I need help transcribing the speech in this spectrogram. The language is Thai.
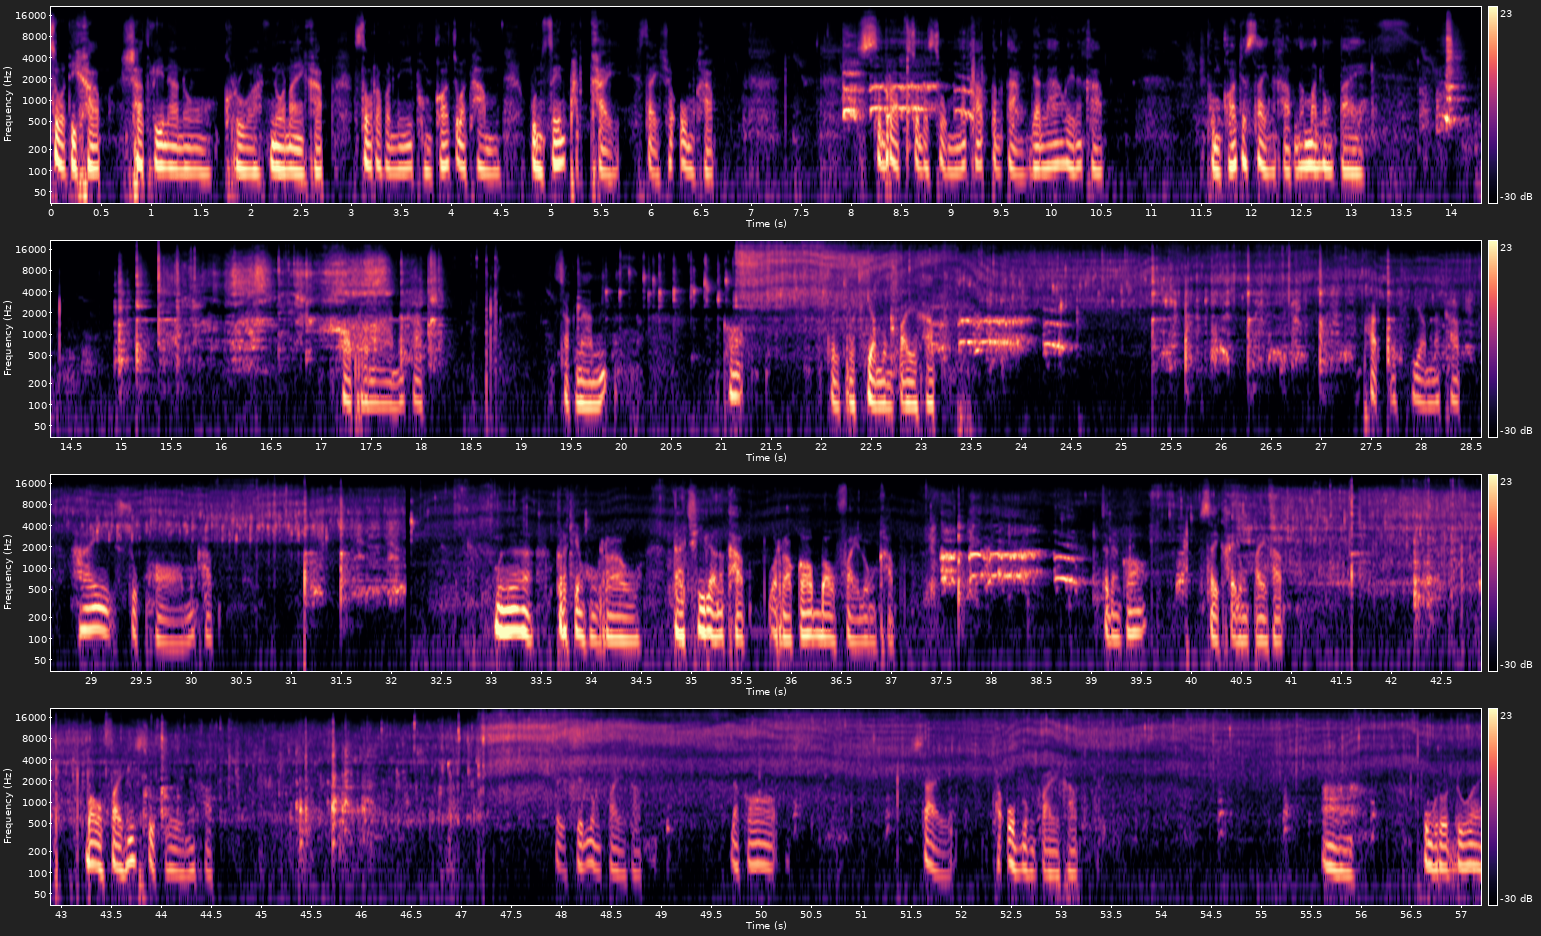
สวัสดีครับ ชาตรีนาโน ครัวนัวในครับสำหรับวันนี้ผมก็จะมาทำบุญเส้นผัดไข่ใส่ชะอมครับสำหรับส่วนผสมนะครับต่างๆ ด้านล่างเลยนะครับ ผมก็จะใส่นะครับน้ำมันลงไป พอประมาณนะครับ จากนั้นก็ใส่กระเทียมลงไปครับ ผัดกระเทียมนะครับ ให้สุกหอมครับ เมื่อกระเทียมของเราได้ที่แล้วนะครับ เราก็เบาไฟลงครับ จากนั้นก็ใส่ไข่ลงไปครับ เบาไฟให้สุดเลยนะครับ ใส่เส้นลงไปครับ แล้วก็ใส่ชะอมลงไปครับ อ่าปรุงรสด้วย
